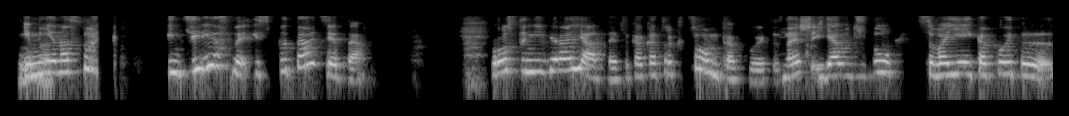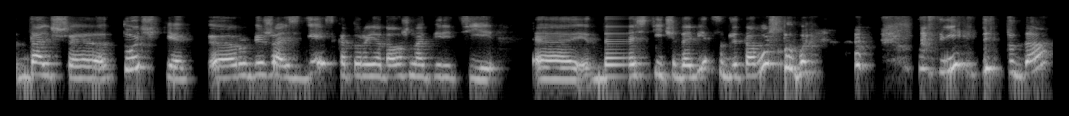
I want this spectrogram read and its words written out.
Ну, и да. мне настолько интересно испытать это, просто невероятно. Это как аттракцион какой-то, знаешь. Я вот жду своей какой-то дальше точки, э, рубежа здесь, который я должна перейти, э, достичь и добиться для того, чтобы съездить туда,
